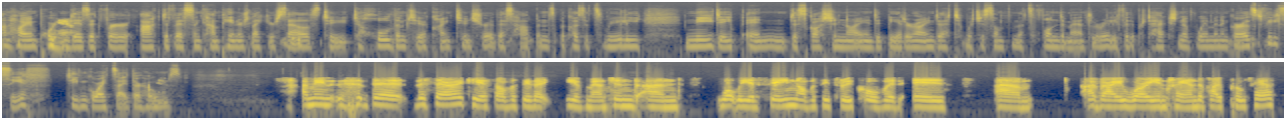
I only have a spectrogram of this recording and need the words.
And how important yeah. is it for activists and campaigners like yourselves to to hold them to account to ensure this happens? Because it's really knee deep in discussion now and debate around it, which is something that's fundamental really for the protection of women and girls to feel safe to even go outside their homes. I mean, the the Sarah case, obviously that you've mentioned, and what we have seen, obviously through COVID, is um, a very worrying trend of how protests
